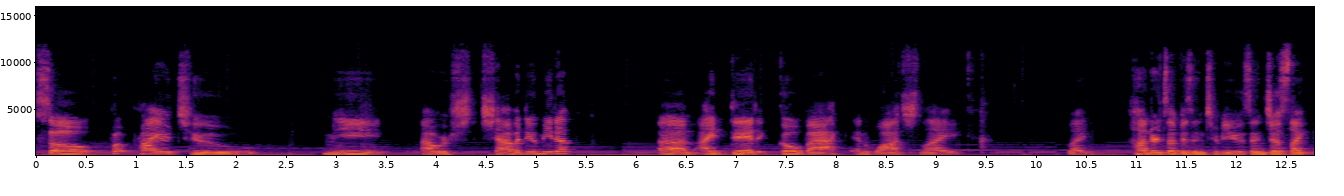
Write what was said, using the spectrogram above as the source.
So pr- prior to me, our Shabba-Doo meetup, um, I did go back and watch like like hundreds of his interviews and just like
